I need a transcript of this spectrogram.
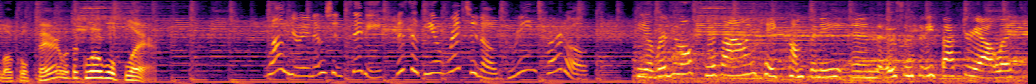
local fare with a global flair. While you're in Ocean City, visit the original Green Turtle. The original Smith Island Cake Company and the Ocean City Factory Outlet.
